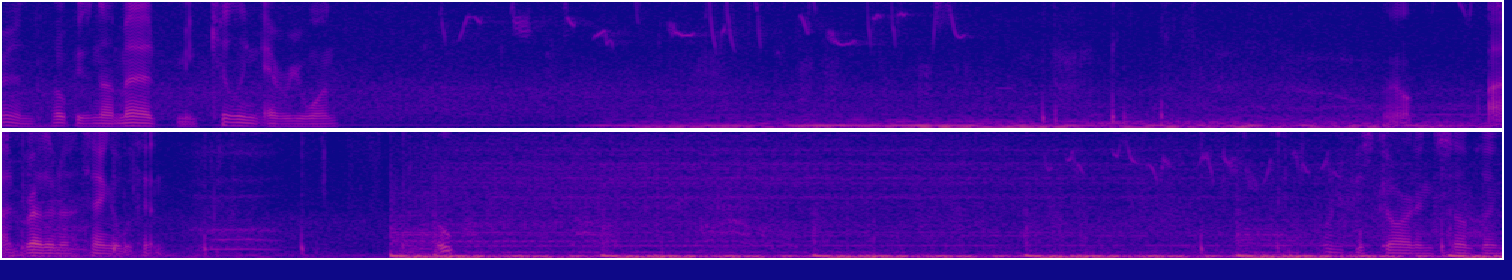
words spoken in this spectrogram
friend. Hope he's not mad at me killing everyone. Well, I'd rather not tangle with him. Oh. I wonder if he's guarding something.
